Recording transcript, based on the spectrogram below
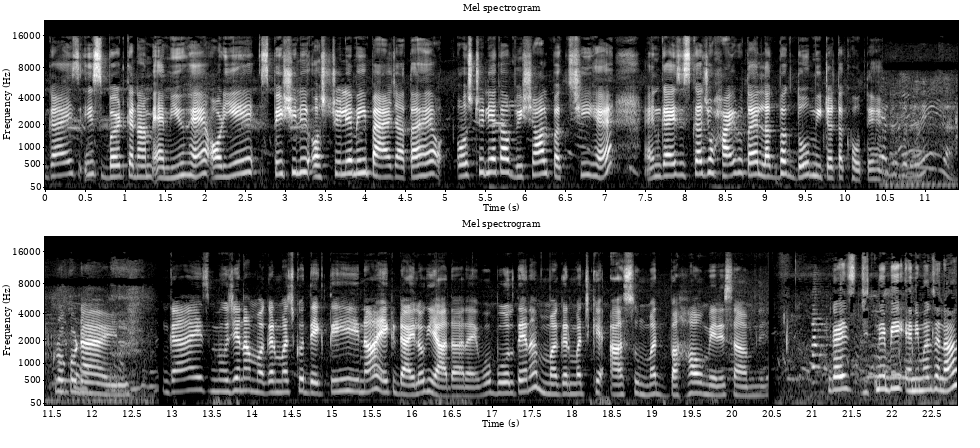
गाइस इस बर्ड का नाम एम्यू है और ये स्पेशली ऑस्ट्रेलिया में ही पाया जाता है। ऑस्ट्रेलिया का विशाल पक्षी है। एंड गाइस इसका जो हाइट होता है लगभग दो मीटर तक होते हैं। क्रोकोडाइल गाइस मुझे ना मगरमच्छ को देखते ही ना एक डायलॉग याद आ रहा है। वो बोलते हैं ना मगरमच्छ के आँसू मत बहाओ मेरे सामने। गाइज़ जितने भी एनिमल्स है ना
